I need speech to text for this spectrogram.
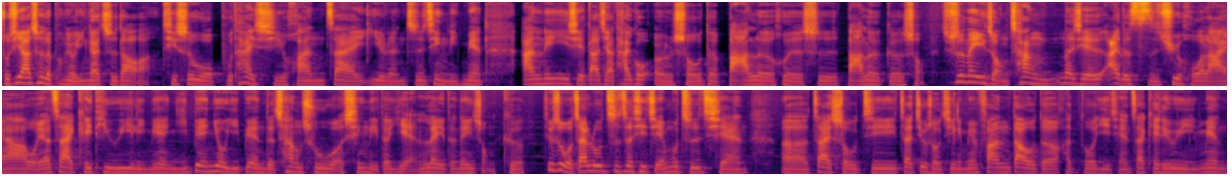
熟悉押车的朋友应该知道啊，其实我不太喜欢在一人之境里面安利一些大家太过耳熟的巴乐或者是巴勒歌手，就是那一种唱那些爱的死去活来啊，我要在 KTV 里面一遍又一遍的唱出我心里的眼泪的那种歌。就是我在录制这期节目之前，呃，在手机在旧手机里面翻到的很多以前在 KTV 里面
